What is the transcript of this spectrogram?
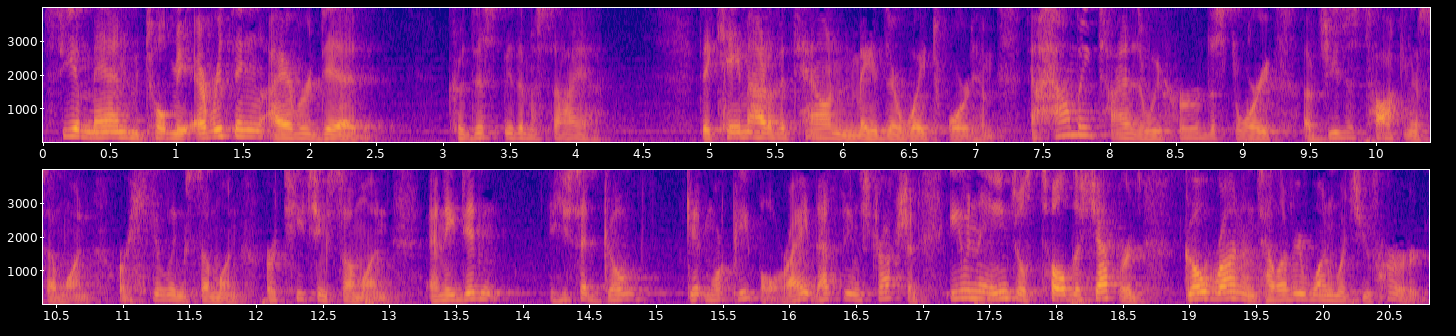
see a man who told me everything I ever did. Could this be the Messiah? They came out of the town and made their way toward him. Now, how many times have we heard the story of Jesus talking to someone or healing someone or teaching someone and he didn't, he said, go get more people, right? That's the instruction. Even the angels told the shepherds, go run and tell everyone what you've heard.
